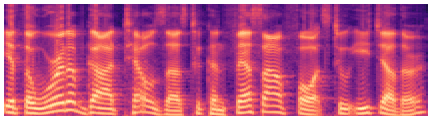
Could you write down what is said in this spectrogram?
If the Word of God tells us to confess our faults to each other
